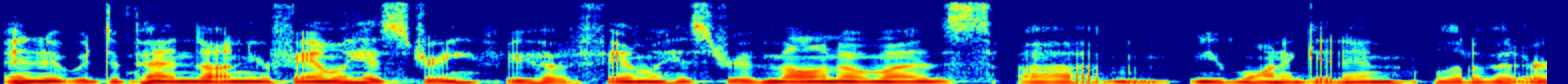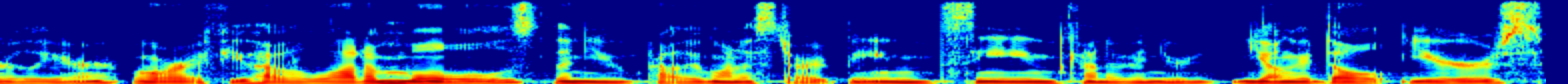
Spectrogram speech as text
and it would depend on your family history. If you have a family history of melanomas, um, you want to get in a little bit earlier. Or if you have a lot of moles, then you probably want to start being seen kind of in your young adult years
